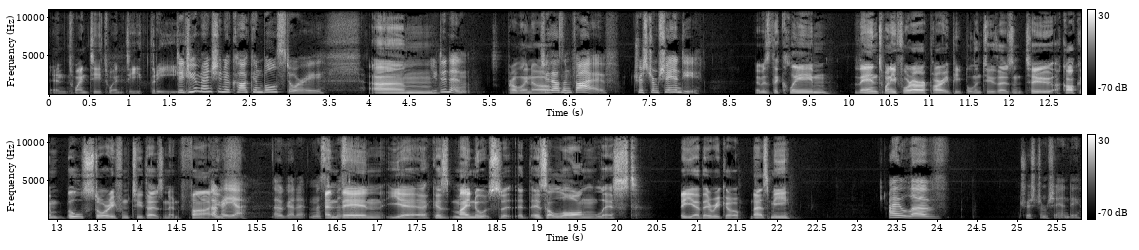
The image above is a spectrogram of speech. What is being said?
in 2023. Did you mention a cock and bull story? Um, You didn't. probably not. 2005. Tristram Shandy. It was the claim, then 24 Hour Party People in 2002, a cock and bull story from 2005. Okay, yeah. Oh, got it. Must And missed it. then, yeah, because my notes, it, it's a long list. But yeah, there we go. That's me. I love Tristram Shandy.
